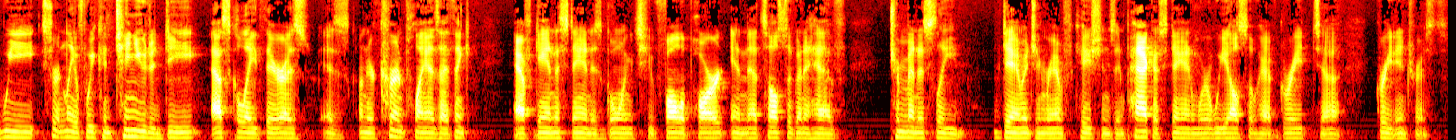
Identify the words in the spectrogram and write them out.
we certainly, if we continue to de-escalate there as, as under current plans, I think Afghanistan is going to fall apart, and that's also going to have tremendously damaging ramifications in Pakistan, where we also have great uh, great interests.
